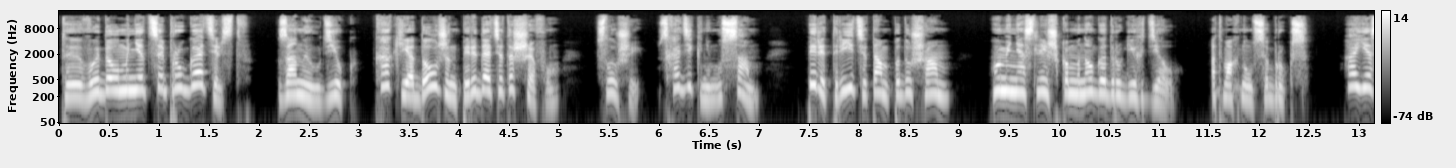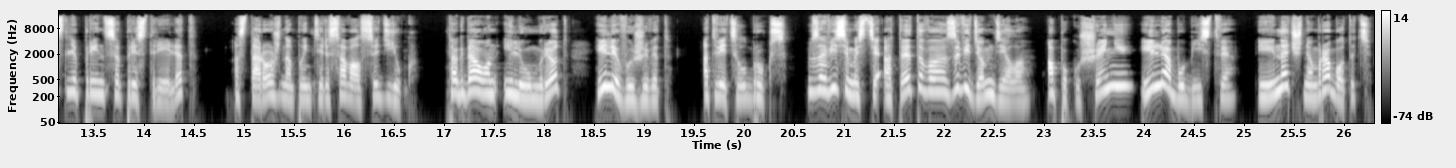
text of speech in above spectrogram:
«Ты выдал мне цепь ругательств!» — заныл Дюк. «Как я должен передать это шефу? Слушай, сходи к нему сам. Перетрите там по душам. У меня слишком много других дел», — отмахнулся Брукс. «А если принца пристрелят?» — осторожно поинтересовался Дюк. «Тогда он или умрет, или выживет», — ответил Брукс. «В зависимости от этого заведем дело. О покушении или об убийстве. И начнем работать».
